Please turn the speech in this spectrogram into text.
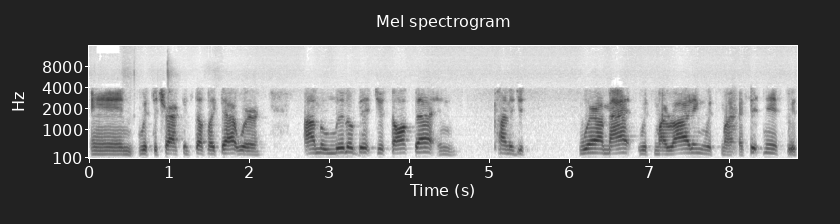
and with the track and stuff like that, where I'm a little bit just off that and kind of just where I'm at with my riding, with my fitness, with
